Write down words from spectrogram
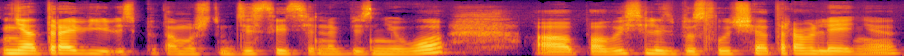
не отравились, потому что действительно без него а, повысились бы случаи отравления.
